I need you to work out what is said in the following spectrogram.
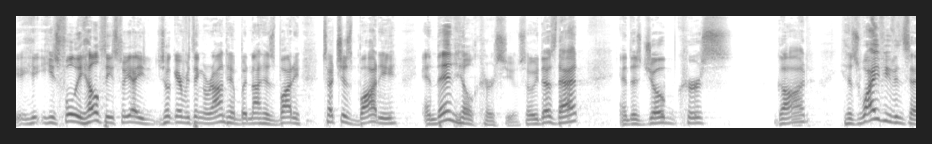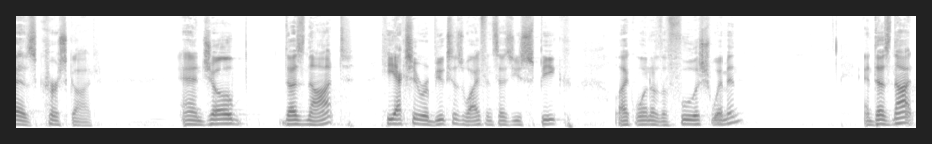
He, he's fully healthy, so yeah, he took everything around him, but not his body. Touch his body, and then he'll curse you. So he does that. And does Job curse God? His wife even says, Curse God. And Job does not. He actually rebukes his wife and says, You speak like one of the foolish women and does not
